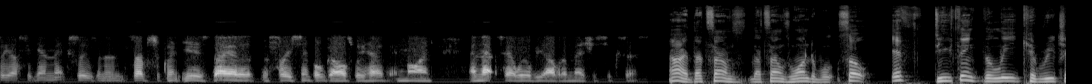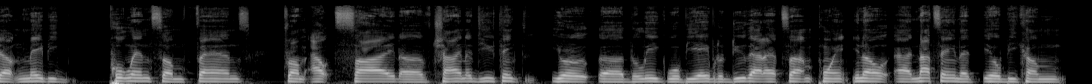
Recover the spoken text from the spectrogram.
see us again next season and subsequent years. They are the, three simple goals we have in mind, and that's how we'll be able to measure success. All right, that sounds that sounds wonderful. So, if do you think the league could reach out and maybe pull in some fans from outside of China? Do you think your uh, the league will be able to do that at some point? You know, uh, not saying that it'll become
